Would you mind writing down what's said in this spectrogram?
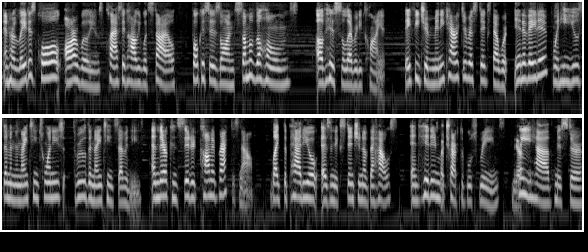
and her latest Paul R. Williams classic Hollywood style focuses on some of the homes of his celebrity client. They feature many characteristics that were innovative when he used them in the 1920s through the 1970s, and they're considered common practice now, like the patio as an extension of the house and hidden retractable screens. Yeah. We have Mr.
